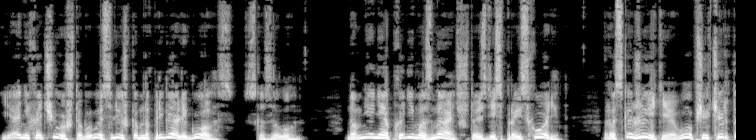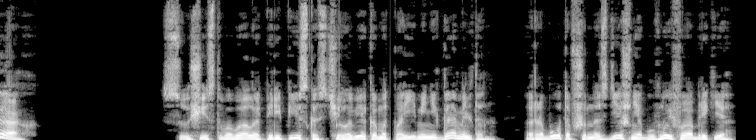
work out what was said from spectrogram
«Я не хочу, чтобы вы слишком напрягали голос», — сказал он. «Но мне необходимо знать, что здесь происходит. Расскажите в общих чертах». Существовала переписка с человеком по имени Гамильтон, работавшим на здешней обувной фабрике.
